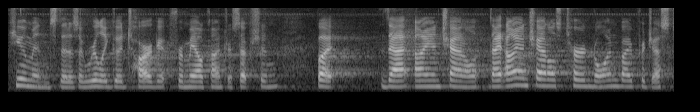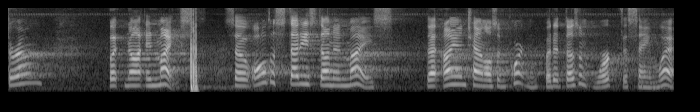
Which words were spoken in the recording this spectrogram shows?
humans that is a really good target for male contraception, but that ion channel, that ion channel is turned on by progesterone, but not in mice. So all the studies done in mice, that ion channel is important, but it doesn't work the same mm. way.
